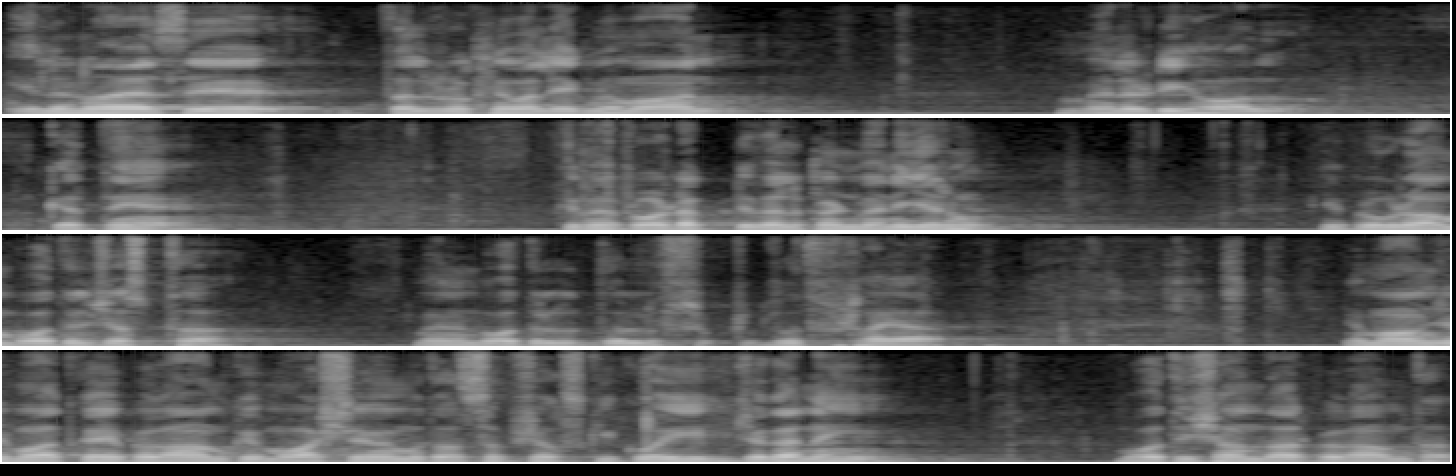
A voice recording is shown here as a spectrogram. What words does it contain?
ایلنوائے سے تعلق رکھنے والے ایک مہمان میلڈی ہال کہتے ہیں کہ میں پروڈکٹ ڈیولپمنٹ مینیجر ہوں۔ یہ پروگرام بہت دلچسپ تھا۔ میں نے بہت لطف اٹھایا۔ امام جماعت کا یہ پیغام کہ معاشرے میں متعصب شخص کی کوئی جگہ نہیں، بہت ہی شاندار پیغام تھا۔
